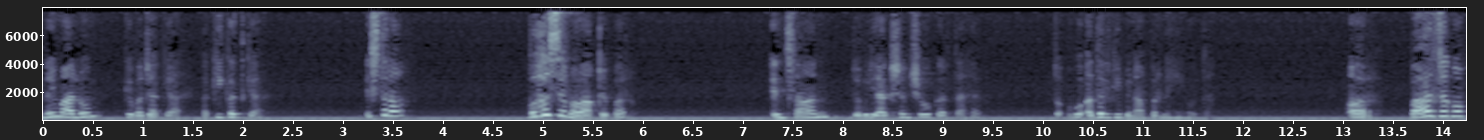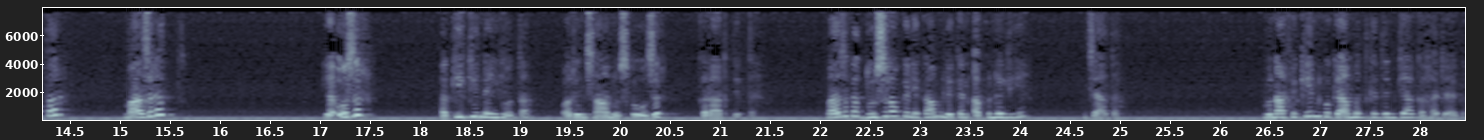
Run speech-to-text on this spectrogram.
نہیں معلوم کہ وجہ کیا ہے، حقیقت کیا ہے۔ اس طرح بہت سے مواقع پر انسان جب ریئیکشن شو کرتا ہے، تو وہ عدل کی بنا پر نہیں ہوتا۔ اور بعض جگہوں پر معذرت یا عذر حقیقی نہیں ہوتا اور انسان اس کو عذر قرار دیتا ہے۔ بعض اوقات دوسروں کے لیے کم لیکن اپنے لیے زیادہ۔ منافقین کو قیامت کے دن کیا کہا جائے گا؟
